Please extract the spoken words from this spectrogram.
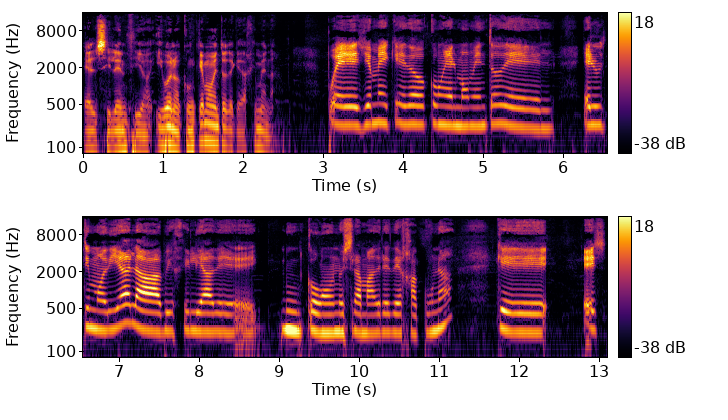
el silencio. Y bueno, ¿con qué momento te queda, Jimena? Pues yo me quedo con el momento del el último día, la vigilia de con nuestra madre de Hakuna, que es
